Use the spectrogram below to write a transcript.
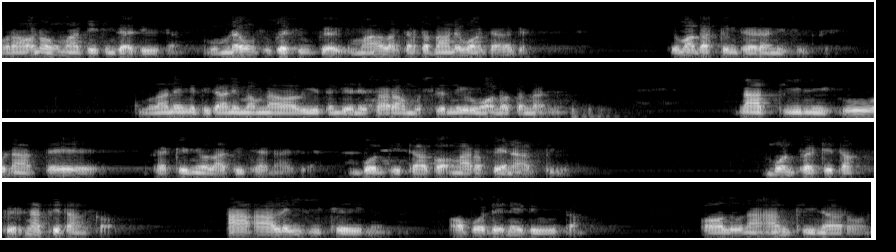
Ora ana wong mati sing gak diutang. Wong wong suka-suka malah catatane wae Cuma kadung darani suka. Mulane ketika Imam Nawawi tenggene sarah Muslim niku ngono tenan. Nabi niku nate badhe nyolati jenazah. Mbon tidak kok ngarepe Nabi. Mbon badhe takbir Nabi tangkok. A alaihi ini. Apa dene diutang? Kalu na'am dinaron.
